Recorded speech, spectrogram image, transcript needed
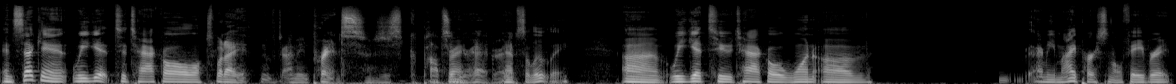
and second we get to tackle That's what I. I mean, Prince it just pops in your head, right? Absolutely. Um, we get to tackle one of, I mean, my personal favorite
